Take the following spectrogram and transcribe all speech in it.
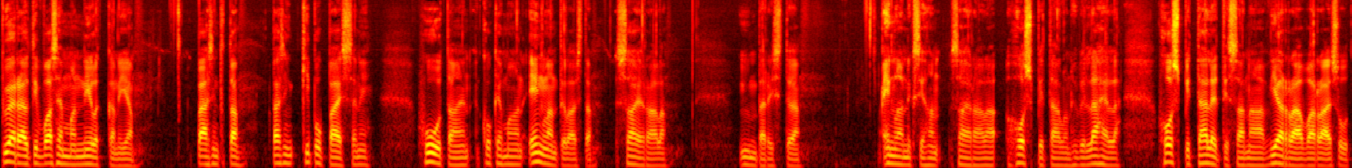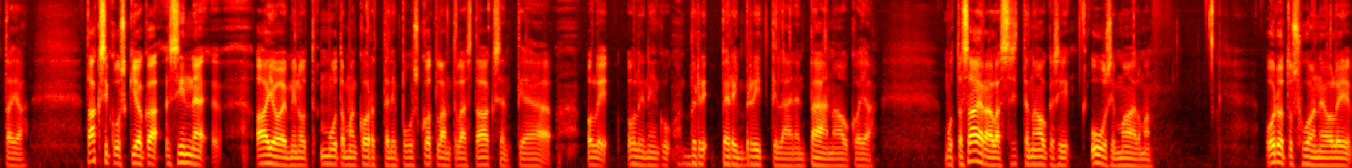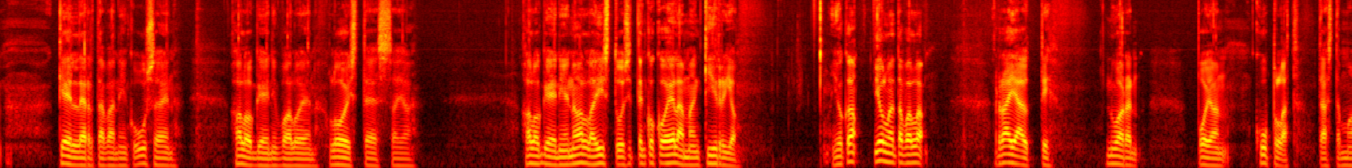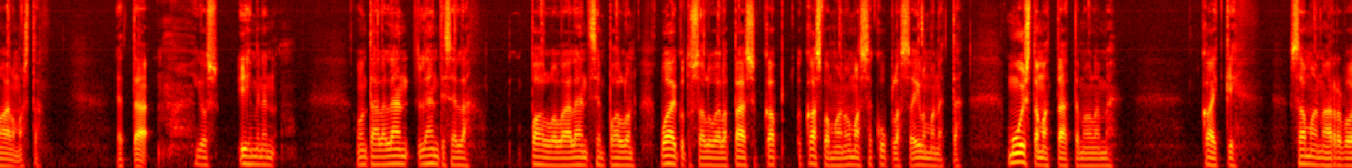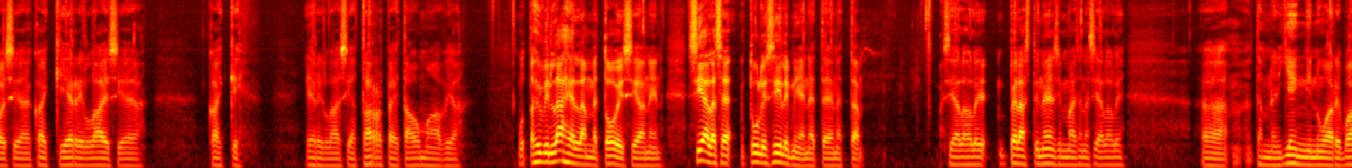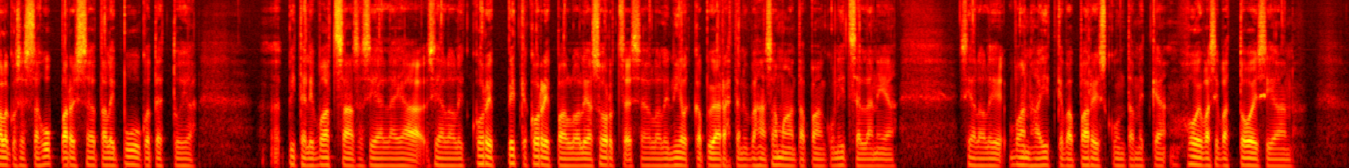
pyöräytin vasemman nilkkani ja pääsin, tota, pääsin kipupäissäni huutaen kokemaan englantilaista sairaala ympäristöä – Englanniksihan sairaala hospital on hyvin lähellä hospitality-sanaa, vieraanvaraisuutta ja taksikuski, joka sinne ajoi minut muutaman korttelin, puhui skotlantilaista aksenttia ja oli, oli niin kuin bri, perin brittiläinen päänaukoja. Mutta sairaalassa sitten aukesi uusi maailma. Odotushuone oli kellertävä niin kuin usein halogeenivalojen loisteessa ja – halogeenien alla istui sitten koko elämän kirjo, joka jollain tavalla räjäytti nuoren pojan kuplat tästä maailmasta. Että jos ihminen on täällä läntisellä pallolla ja läntisen pallon vaikutusalueella päässyt kasvamaan omassa kuplassa ilman, että muistamatta, että me olemme kaikki samanarvoisia ja kaikki erilaisia ja kaikki erilaisia tarpeita omaavia, mutta hyvin lähellämme toisia, niin siellä se tuli silmien eteen, että siellä oli, pelästyn ensimmäisenä, siellä oli tämmöinen jenginuori valkoisessa hupparissa, jota oli puukotettu ja piteli vatsaansa siellä ja siellä oli kori, pitkä koripalloilija sortseissa, jolla oli nilkka pyörähtänyt vähän samaan tapaan kuin itselläni ja siellä oli vanha itkevä pariskunta, mitkä hoivasivat toisiaan,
